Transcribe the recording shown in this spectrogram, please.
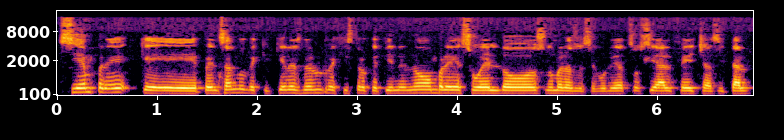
siempre que pensando de que quieres ver un registro que tiene nombre, sueldos, números de seguridad social, fechas y tal,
